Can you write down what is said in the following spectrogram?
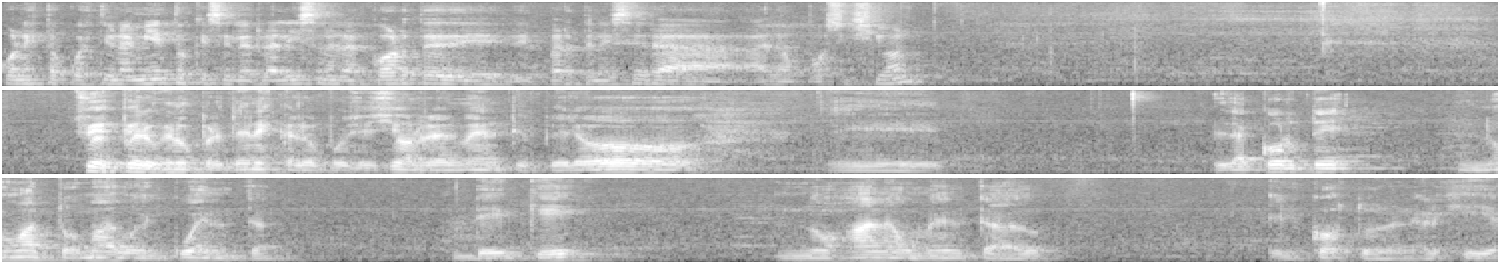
con estos cuestionamientos que se le realizan a la Corte de, pertenecer a, la oposición? Yo espero que no pertenezca a la oposición realmente, pero eh, la Corte no ha tomado en cuenta de que nos han aumentado el costo de la energía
